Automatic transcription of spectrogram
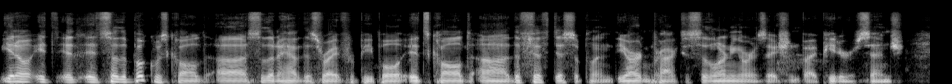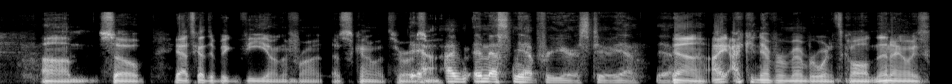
you know, it, it it so the book was called uh, so that I have this right for people. It's called uh, the Fifth Discipline: The Art and Practice of the Learning Organization by Peter Senge. Um, so yeah, it's got the big V on the front. That's kind of what throws. Yeah. I, it messed me up for years too. Yeah, yeah. Yeah, I, I can never remember what it's called. And then I always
